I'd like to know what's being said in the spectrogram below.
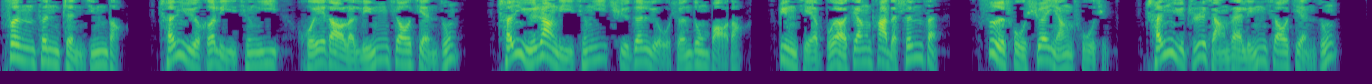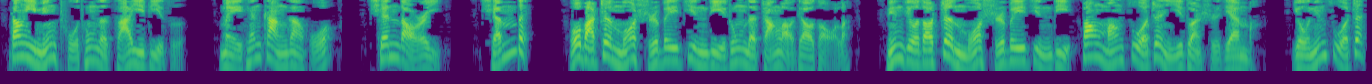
纷纷震惊道：“陈宇和李青衣回到了凌霄剑宗。陈宇让李青衣去跟柳玄宗报道，并且不要将他的身份四处宣扬出去。”陈宇只想在凌霄剑宗当一名普通的杂役弟子，每天干干活、签到而已。前辈，我把镇魔石碑禁地中的长老调走了，您就到镇魔石碑禁地帮忙坐镇一段时间吧。有您坐镇，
